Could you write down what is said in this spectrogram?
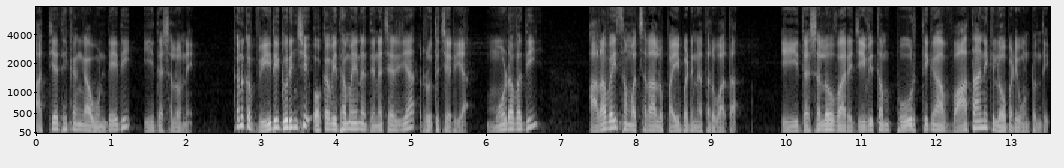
అత్యధికంగా ఉండేది ఈ దశలోనే. కనుక వీరి గురించి ఒక విధమైన దినచర్య ఋతుచర్య. మూడవది అరవై సంవత్సరాలు పైబడిన తరువాత ఈ దశలో వారి జీవితం పూర్తిగా వాతానికి లోబడి ఉంటుంది.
